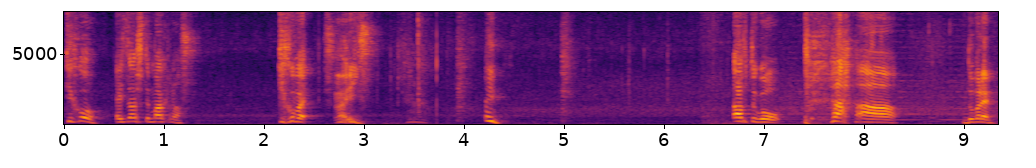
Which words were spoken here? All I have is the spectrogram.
Тихо! Ей, сега ще махна! Тихо бе! Ай! Ай! Автогол! Ха-ха! Добре.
